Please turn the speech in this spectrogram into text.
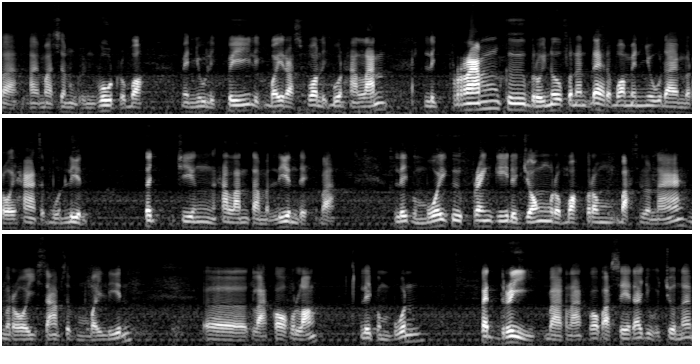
បាទហើយ Mason Greenwood របស់ Man U លេខ2លេខ3 Rashford លេខ4 Haaland លេខ5គឺ Bruno Fernandes របស់ Man U ដែល154លានតិចជាង Haaland តែ1លានទេបាទលេខ6គឺ Frankie De Jong របស់ក្រុម Barcelona 138លានអឺកីឡាករហូឡង់លេខ9 Pedri បាទកីឡាករបាសេដែរយុវជនដែរ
